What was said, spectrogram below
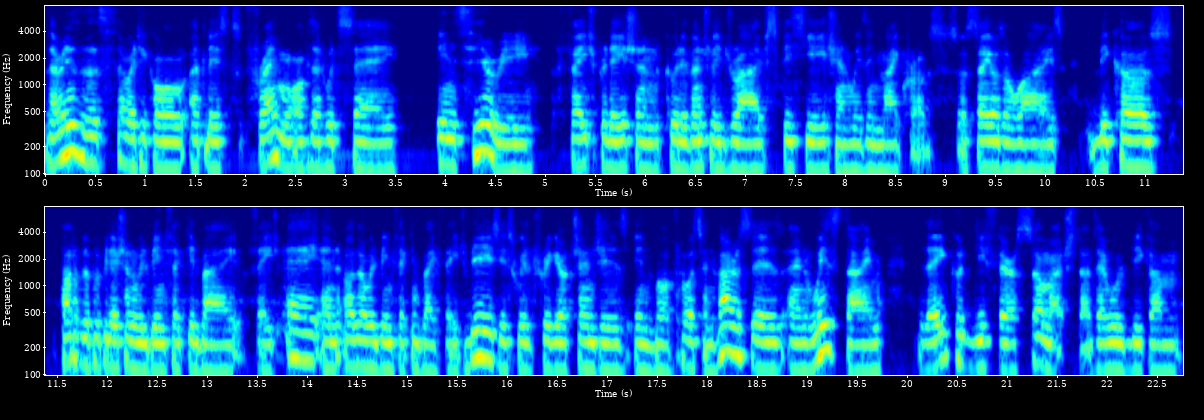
there is a theoretical, at least, framework that would say, in theory, phage predation could eventually drive speciation within microbes. So, say otherwise, because part of the population will be infected by phage A and other will be infected by phage B, this will trigger changes in both hosts and viruses, and with time, they could differ so much that they will become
